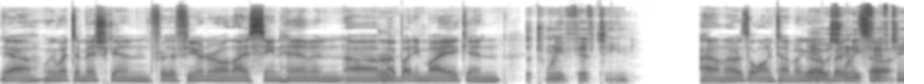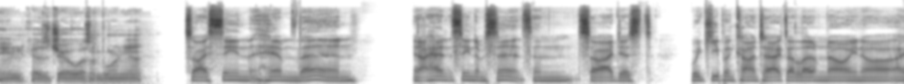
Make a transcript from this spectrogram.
Yeah, we went to Michigan for the funeral, and I seen him and uh, my buddy Mike, and The 2015. I don't know, it was a long time ago. Yeah, it was but 2015 because Joe wasn't born yet. so I seen him then, and I hadn't seen him since, and so I just we'd keep in contact. I'd let him know, you know, I,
